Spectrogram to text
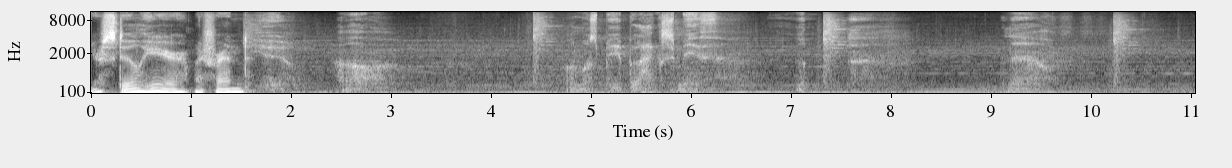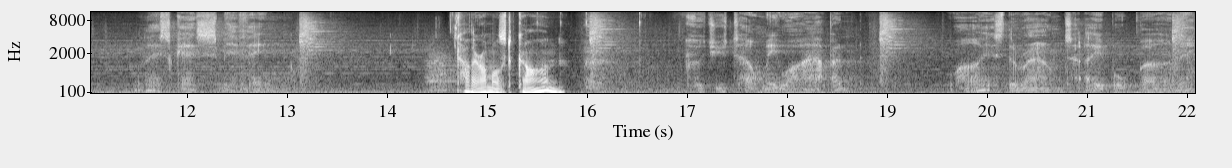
You're still here, my friend. You. Oh. I must be a blacksmith. Now. Let's get smithing. God, they're almost gone. Could you tell me what happened? Why is the round table burning?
